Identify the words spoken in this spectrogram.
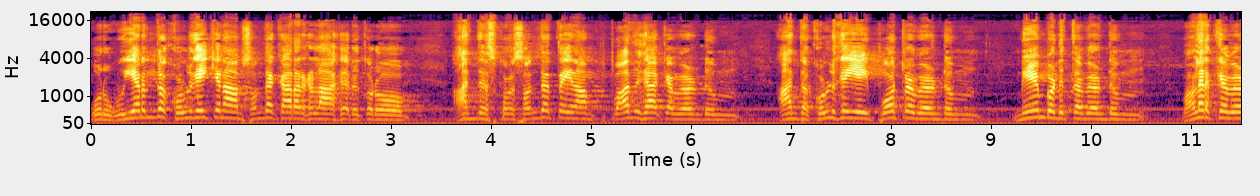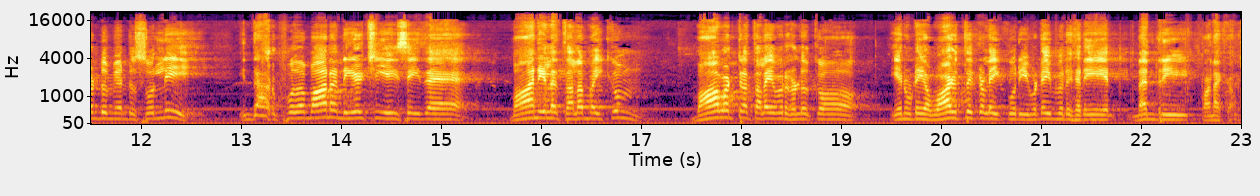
ஒரு உயர்ந்த கொள்கைக்கு நாம் சொந்தக்காரர்களாக இருக்கிறோம். அந்த சொந்தத்தை நாம் பாதுகாக்க வேண்டும் அந்த கொள்கையை போற்ற வேண்டும் மேம்படுத்த வேண்டும் வளர்க்க வேண்டும் என்று சொல்லி இந்த அற்புதமான நிகழ்ச்சியை செய்த மாநில தலைமைக்கும் மாவட்ட தலைவர்களுக்கும் என்னுடைய வாழ்த்துக்களை கூறி விடைபெறுகிறேன். நன்றி வணக்கம்.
